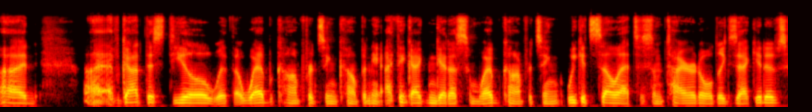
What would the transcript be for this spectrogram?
I'd." I've got this deal with a web conferencing company. I think I can get us some web conferencing. We could sell that to some tired old executives,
